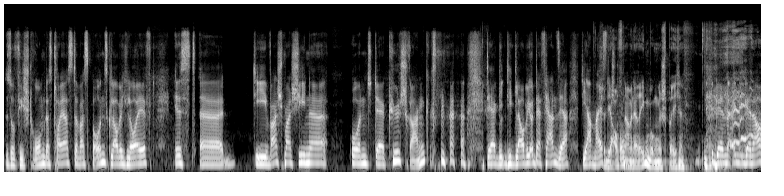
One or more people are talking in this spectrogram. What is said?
so viel Strom. Das teuerste, was bei uns, glaube ich, läuft, ist äh, die Waschmaschine und der Kühlschrank, der, die glaube ich, und der Fernseher, die am meisten. Für die Aufnahme der Regenbogengespräche. Gen genau.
